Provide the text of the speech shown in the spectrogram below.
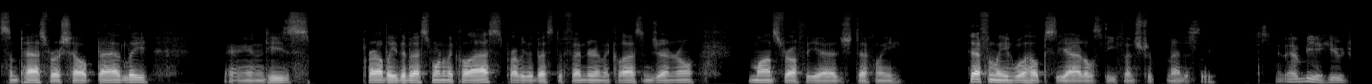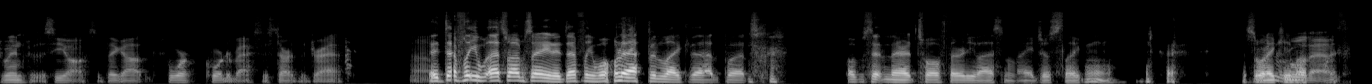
some pass rush help badly, and he's probably the best one in the class, probably the best defender in the class in general. Monster off the edge, definitely, definitely will help Seattle's defense tremendously. That would be a huge win for the Seahawks if they got four quarterbacks to start the draft. Um, It definitely, that's what I'm saying. It definitely won't happen like that, but I'm sitting there at 12:30 last night, just like, hmm. This is what I came up out. with.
